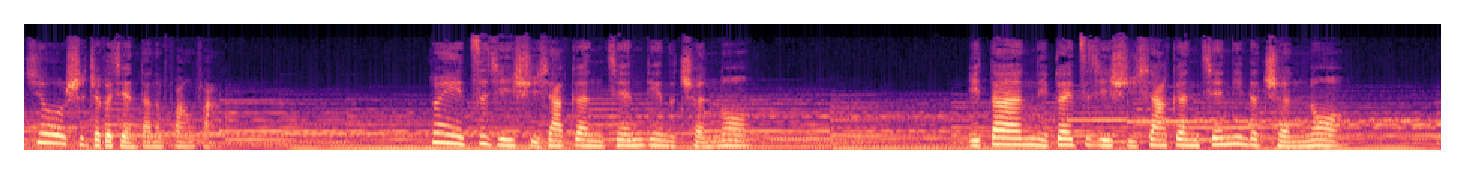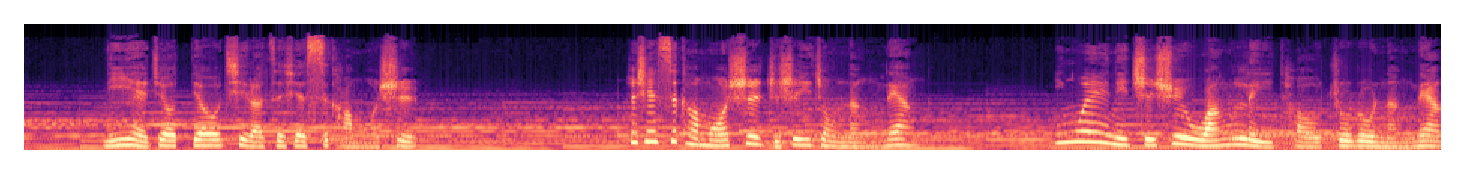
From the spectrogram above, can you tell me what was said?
就是这个简单的方法。对自己许下更坚定的承诺。一旦你对自己许下更坚定的承诺，你也就丢弃了这些思考模式。这些思考模式只是一种能量，因为你持续往里头注入能量，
